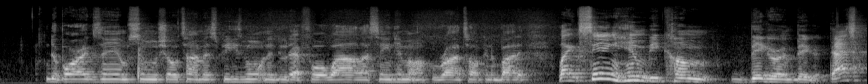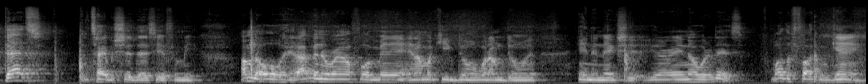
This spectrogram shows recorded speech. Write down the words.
the bar exam soon, Showtime SP. He's been wanting to do that for a while. I seen him and Uncle Rod talking about it. Like seeing him become bigger and bigger. That's that's the type of shit that's here for me. I'm the old head. I've been around for a minute and I'm gonna keep doing what I'm doing in the next year. You already know what it is. Motherfucking gang.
